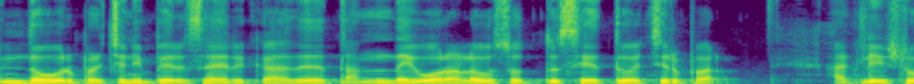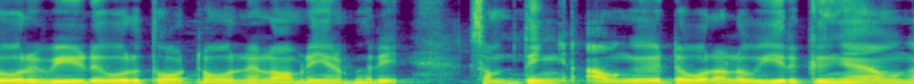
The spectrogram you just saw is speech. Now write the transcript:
எந்த ஒரு பிரச்சனையும் பெருசாக இருக்காது. தந்தை ஓரளவு சொத்து சேர்த்து வச்சுருப்பார். அட்லீஸ்ட் ஒரு வீடு ஒரு தோட்டம் ஒரு நிலம் அப்படிங்கிற மாதிரி சம்திங் அவங்கக்கிட்ட ஓரளவு இருக்குங்க. அவங்க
